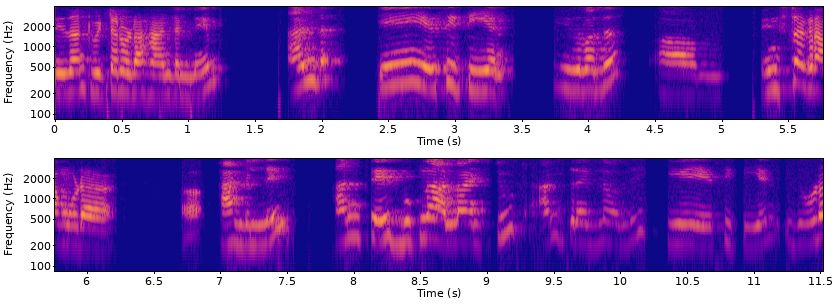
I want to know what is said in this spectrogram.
இதுதான் ட்விட்டரோட ஹேண்டில் நேம் அண்ட் ஏஎஸ்சிடிஎன் இது வந்து இன்ஸ்டாகிராமோட ஹேண்டில் நேம் அண்ட் ஃபேஸ்புக்கில் அண்ணா இன்ஸ்டியூட் அண்ட் த்ரெட்டில் வந்து ஏஏசிடிஎன் இதோட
